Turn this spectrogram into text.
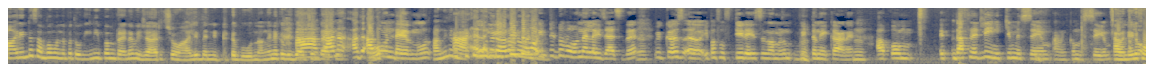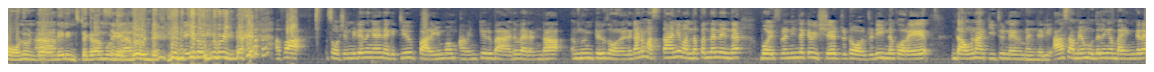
ആര്യന്റെ സംഭവം വന്നപ്പോ തോന്നി. ഇനിയിപ്പം റെന വിചാരിച്ചു ആലി തന്നെ ഇട്ടിട്ട് പോകുന്നു. അങ്ങനെയൊക്കെ അതുണ്ടായിരുന്നു. അങ്ങനെ ഇട്ടിട്ട് പോകുന്നല്ല വിചാരിച്ചത്. ബിക്കോസ് ഇപ്പൊ ഫിഫ്റ്റി ഡേയ്സ് നമ്മൾ വിട്ടു നിൽക്കാണ് അപ്പം ഡെഫിനറ്റ്ലി എനിക്ക് മിസ് ചെയ്യും അവർക്ക് മിസ് ചെയ്യും. അവന്റെ ഫോണുണ്ട് അവന്റെ ഇൻസ്റ്റാഗ്രാം ഉണ്ട് എല്ലാം ഉണ്ട് എനിക്കൊന്നുമില്ല അപ്പൊ സോഷ്യൽ മീഡിയ ഇങ്ങനെ നെഗറ്റീവ് പറയുമ്പോൾ അവനിക്ക് ഒരു ബാഡ് വരണ്ട എന്ന് എനിക്കൊരു തോന്നുന്നുണ്ട് കാരണം മസ്താനി വന്നപ്പോൾ തന്നെ എന്റെ ബോയ് ഫ്രണ്ടിന്റെ ഒക്കെ വിഷയം ഇട്ടിട്ട് ഓൾറെഡി എന്നെ കുറെ ഡൗൺ ആക്കിയിട്ടുണ്ടായിരുന്നു മെന്റലി ആ സമയം മുതൽ ഞാൻ ഭയങ്കര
